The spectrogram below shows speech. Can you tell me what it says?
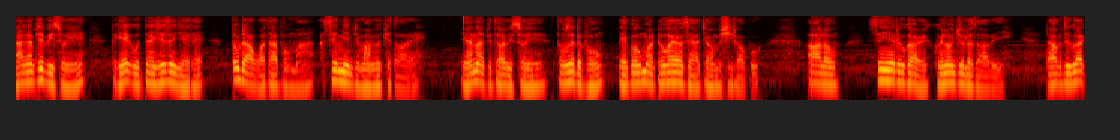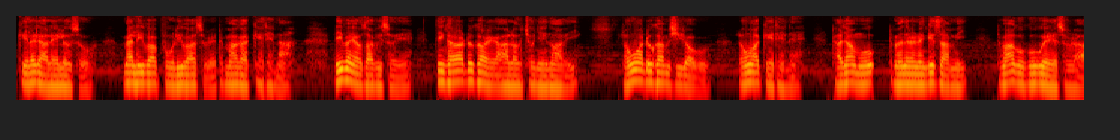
နာဂံဖြစ်ပြီဆိုရင်တကယ်ကိုတန်ရှင်းစင်ကြတဲ့ တုဒ္ဒဝါဒဘုံမှာအစင်းမြင့်ဗြဟ္မာမျိုးဖြစ်သွားတယ်ယန္နာဖြစ်သွားပြီဆိုရင်32ဘုံဘယ်ဘုံမှဒုက္ခရောက်စရာအကြောင်းမရှိတော့ဘူးအားလုံးဆင်းရဲဒုက္ခတွေခွင်းလုံးကျွတ်လွတ်သွားပြီဒါဘသူကကယ်လိုက်တာလဲလို့ဆိုမက်လေးပါဖိုလေးပါဆိုတဲ့ဓမ္မကကယ်တင်တာနိဗ္ဗာန်ရောက်သွားပြီဆိုရင်သင်္ခါရဒုက္ခတွေအားလုံးချုပ်ငြိမ်းသွားပြီလုံးဝဒုက္ခမရှိတော့ဘူးလုံးဝကယ်တင်တယ်ဒါကြောင့်မို့ဓမ္မန္တရဏကိစ္ဆာမိဓမ္မကိုကိုးကွယ်ရဲဆိုတာ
